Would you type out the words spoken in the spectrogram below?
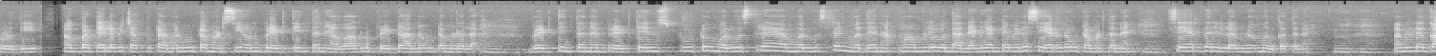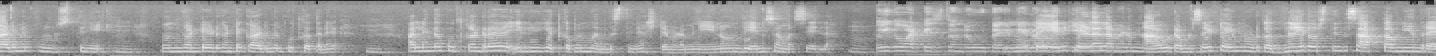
ತೊಳ್ದಿ ಅವಾಗ ಬಟ್ಟೆ ಎಲ್ಲ ಬಿಚ್ಚಾಕ್ಬಿಟ್ಟು ಆಮೇಲೆ ಊಟ ಮಾಡಿಸಿ ಅವ್ನು ಬ್ರೆಡ್ ತಿಂತಾನೆ ಯಾವಾಗ್ಲೂ ಬ್ರೆಡ್ ಅನ್ನ ಊಟ ಮಾಡಲ್ಲ. ಬ್ರೆಡ್ ತಿಂತಾನೆ ಬ್ರೆಡ್ ತಿನ್ಸ್ಬಿಟ್ಟು ಮಲಗಿಸ್ರೆ ಮಲಗಿಸ್ರೆ ಮಧ್ಯಾಹ್ನ ಮಾಮೂಲಿ ಒಂದ್ ಹನ್ನೆರಡು ಗಂಟೆ ಮೇಲೆ ಸೇರಿದ್ರೆ ಊಟ ಮಾಡ್ತಾನೆ. ಸೇರಿದ್ರೆ ಇಲ್ಲ ಮೇಡಮ್ ಮಲ್ಕೋತಾನೆ. ಆಮೇಲೆ ಗಾಡಿ ಮೇಲೆ ಕುಂಡಿಸ್ತೀನಿ ಒಂದ್ ಗಂಟೆ ಎರಡು ಗಂಟೆ ಗಾಡಿ ಮೇಲೆ ಕೂತ್ಕೋತಾನೆ. ಅಲ್ಲಿಂದ ಕೂತ್ಕೊಂಡ್ರೆ ಇಲ್ಲಿಗೆ ಎತ್ಕೊಬಂದು ಮಲಗಿಸ್ತೀನಿ ಅಷ್ಟೇ ಮೇಡಮ್. ಇನ್ನೇನೋ ಒಂದು ಏನು ಸಮಸ್ಯೆ ಇಲ್ಲ. ಈಗ ಹೊಟ್ಟೆ ಊಟ ಏನು ಕೇಳಲ್ಲ ಮೇಡಮ್. ನಾವೇ ಊಟ ಮಾಡ್ಸೈ. ಟೈಮ್ ನೋಡ್ಕ. ಹದಿನೈದು ವರ್ಷದಿಂದ ಸಾಕ್ತಾವ್ನಿ ಅಂದ್ರೆ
